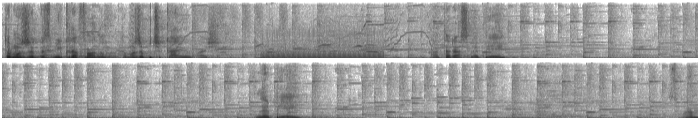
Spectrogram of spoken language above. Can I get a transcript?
To może bez mikrofonu, to może poczekają właśnie. A teraz lepiej? Lepiej? Słucham?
